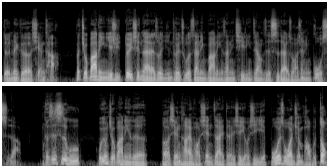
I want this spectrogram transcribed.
的那个显卡。那九八零也许对现在来说已经推出了三零八零、三零七零这样子的世代来说，好像已经过时了。可是似乎我用九八零的呃显卡来跑现在的一些游戏，也不会说完全跑不动。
